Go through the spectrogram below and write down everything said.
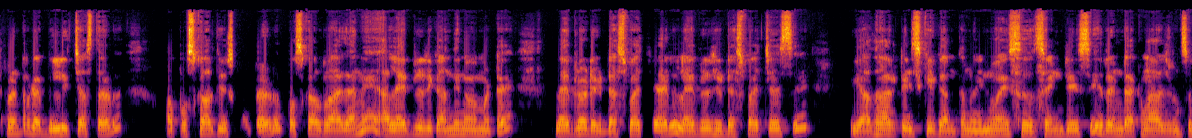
ప్రింటర్‌గా బిల్ ఇచ్చేస్తాడు. ఆ పుస్తకాలు తీసుకుంటాడు. పుస్తకాలు రాగానే ఆ లైబ్రరీకి అందిన లైబ్రరీకి డిస్పాచ్ చేయాలి. లైబ్రరీకి డిస్పాచ్ చేసి ఈ అథారిటీస్‌కి కనుక నువ్వు ఇన్వాయిస్ సెండ్ చేసి 2 అక్నాలెడ్జ్‌మెంట్స్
